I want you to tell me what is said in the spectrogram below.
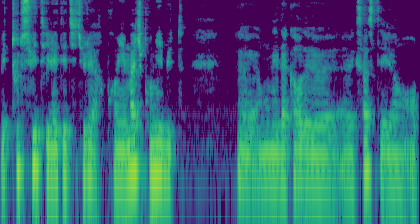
mais tout de suite, il a été titulaire. Premier match, premier but. On est d'accord avec ça, c'était en, en.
